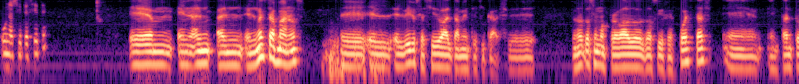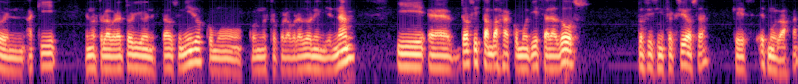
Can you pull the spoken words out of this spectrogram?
177? Em, en, nuestras manos, eh, el, virus ha sido altamente eficaz. Eh, nosotros hemos probado dosis respuestas, en tanto en aquí en nuestro laboratorio en Estados Unidos como con nuestro colaborador en Vietnam. Y eh, dosis tan bajas como 10 a la 2, dosis infecciosa, que es, es, muy baja,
